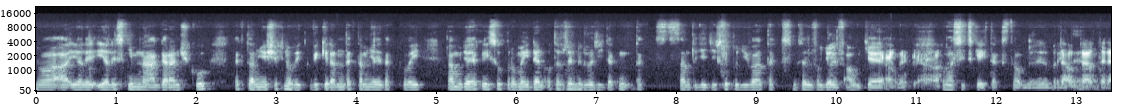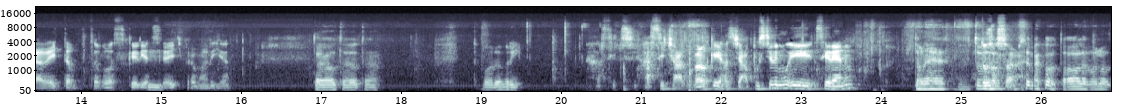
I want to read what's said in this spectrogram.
no a, a jeli, jeli, s ním na garančku, tak tam měli všechno vy, vykydané, tak tam měli takový, tam udělali jaký soukromý den otevřený dveří, tak, tak tam ty děti šli podívat, tak jsme se vyfotili v autě a v hasičských, tak z toho měli dobrý to, to, teda, vej, to, to bylo skvělé, hmm. pro malý. To jo, to jo, to, to bylo dobrý. Hasič, hasičák, velký hasičák. A pustili mu i sirénu? To ne, to, to zase ne. jsem jako to, ale ono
